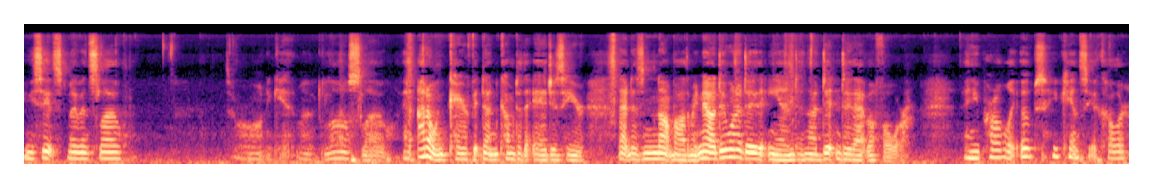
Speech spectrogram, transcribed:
Can you see it's moving slow? So we're wanting to get moved a little slow. And I don't care if it doesn't come to the edges here. That does not bother me. Now I do want to do the end, and I didn't do that before. And you probably, oops, you can see a color.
